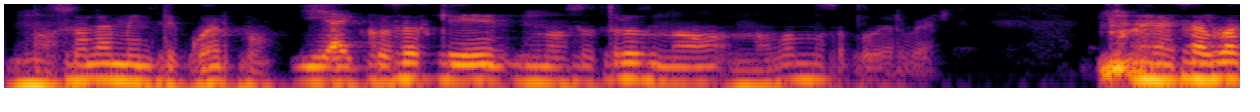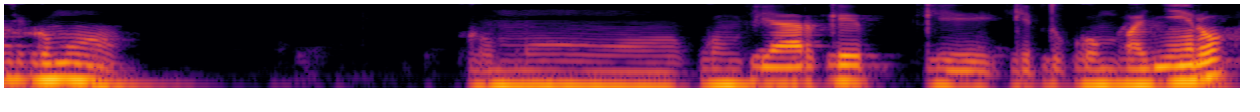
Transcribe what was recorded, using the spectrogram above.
no solamente cuerpo. Y hay cosas que nosotros no, no vamos a poder ver. Es algo así como, como confiar que, que, tu compañero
